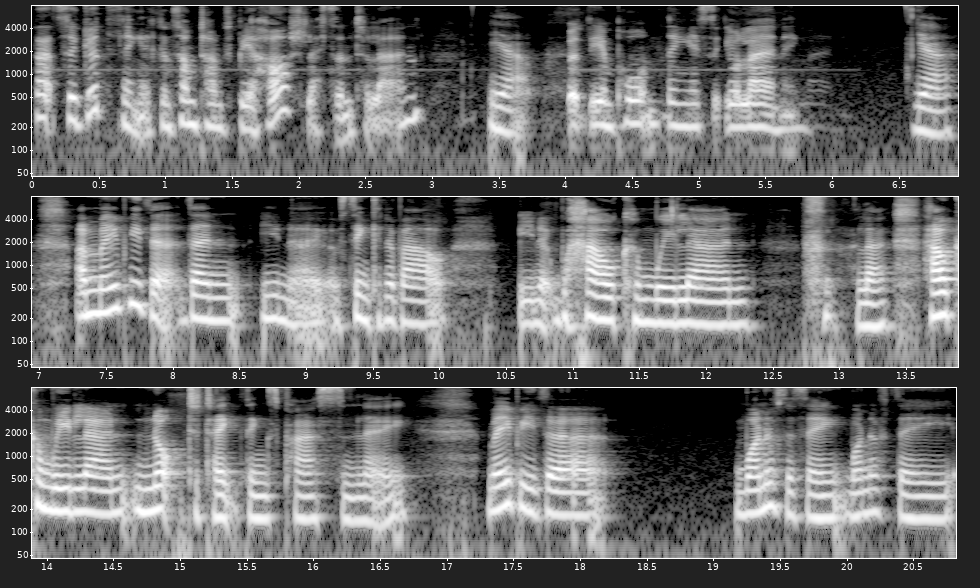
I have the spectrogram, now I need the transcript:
that's a good thing. It can sometimes be a harsh lesson to learn. Yeah. But the important thing is that you're learning. Yeah. And maybe that then you know i was thinking about you know how can we learn hello how can we learn not to take things personally maybe the one of the thing one of the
